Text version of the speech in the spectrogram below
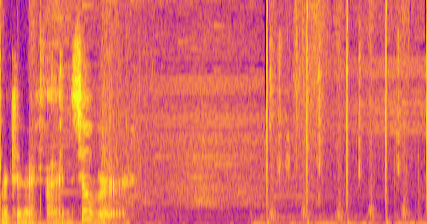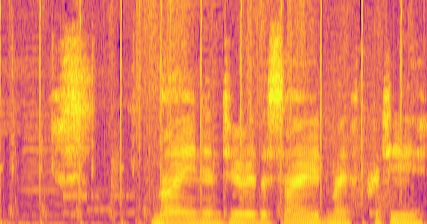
what did I find? Silver Mine into the side, my pretty...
